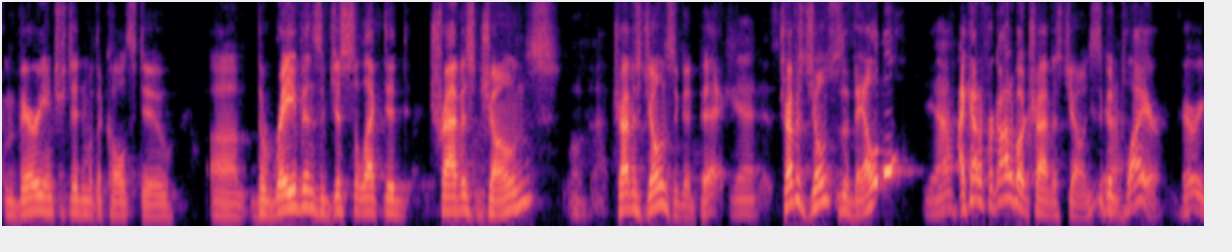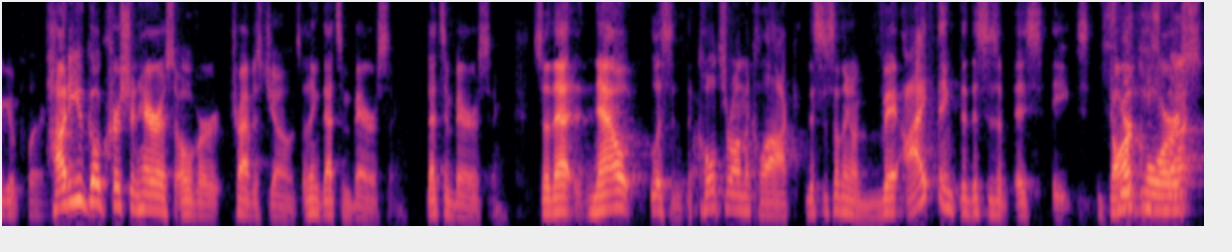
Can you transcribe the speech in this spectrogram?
I'm very interested in what the Colts do. Um, the Ravens have just selected Travis Jones. Love that. Travis Jones is a good pick. Yeah, it is. Travis Jones was available. Yeah, I kind of forgot about Travis Jones. He's a Yeah. good player. very good player. How do you go Christian Harris over Travis Jones? I think that's embarrassing. That's embarrassing. So that now, listen, the Colts are on the clock. This is something I'm very. I think that this is a, is a dark Sneaky horse, spot.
